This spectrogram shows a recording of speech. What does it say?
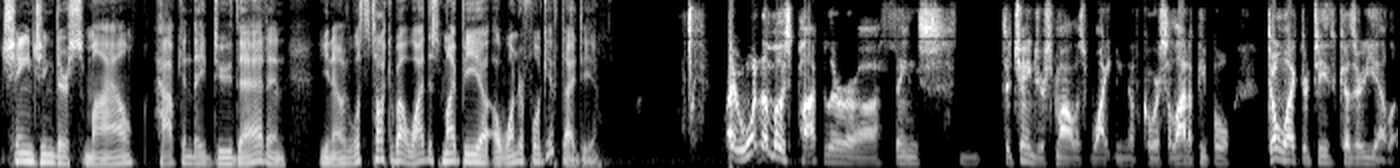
changing their smile, how can they do that? And, you know, let's talk about why this might be a, a wonderful gift idea. Right. One of the most popular uh, things to change your smile is whitening, of course. A lot of people don't like their teeth because they're yellow.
